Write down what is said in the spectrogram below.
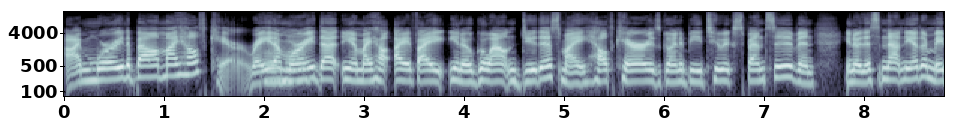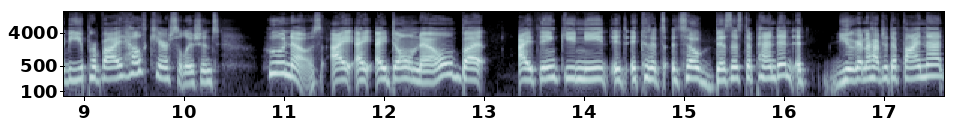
I'm worried about my health care, right? Mm-hmm. I'm worried that, you know, my health, if I, you know, go out and do this, my health care is going to be too expensive and, you know, this and that and the other. Maybe you provide health care solutions. Who knows? I, I, I don't know, but I think you need it because it, it's, it's so business dependent. It, you're going to have to define that.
